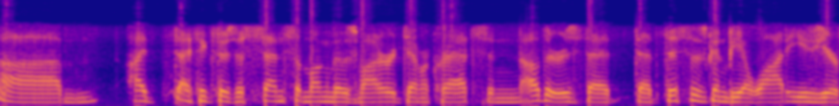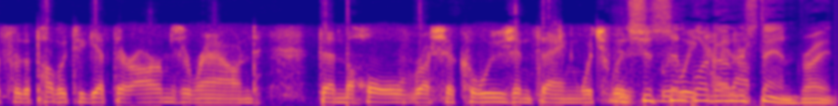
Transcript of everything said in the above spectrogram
Um, I, I think there's a sense among those moderate Democrats and others that, that this is going to be a lot easier for the public to get their arms around than the whole Russia collusion thing, which was it's just really simpler to tied up understand, right?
